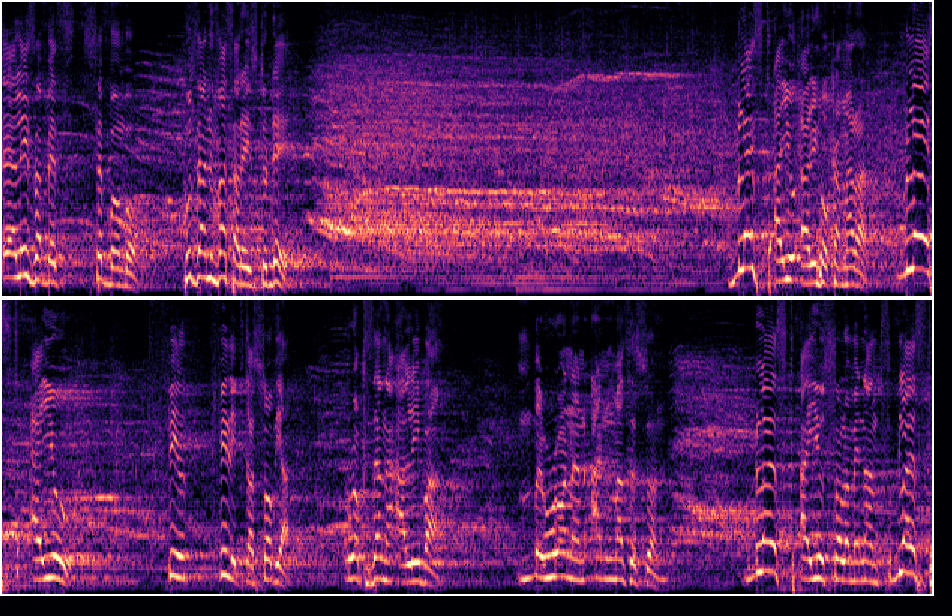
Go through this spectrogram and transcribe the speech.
Elizabeth Sebombo, whose anniversary is today. Blessed are you, Ariho Kamara. Blessed are you, Phil, Philip Tasobia, Roxana Aliba, Ronan and Matheson. Blessed are you, Solomon Ants. Blessed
